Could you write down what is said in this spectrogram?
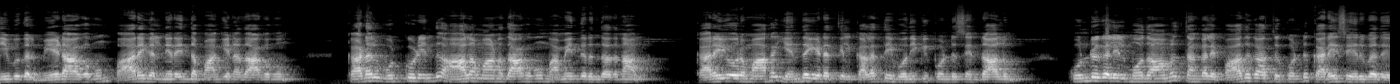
தீவுகள் மேடாகவும் பாறைகள் நிறைந்த பாங்கினதாகவும் கடல் உட்குழிந்து ஆழமானதாகவும் அமைந்திருந்ததனால் கரையோரமாக எந்த இடத்தில் களத்தை ஒதுக்கி கொண்டு சென்றாலும் குன்றுகளில் மோதாமல் தங்களை பாதுகாத்து கொண்டு கரை சேருவது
